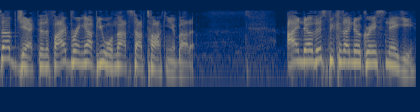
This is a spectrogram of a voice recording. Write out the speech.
subject that if I bring up, you will not stop talking about it. I know this because I know Grace Nagy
